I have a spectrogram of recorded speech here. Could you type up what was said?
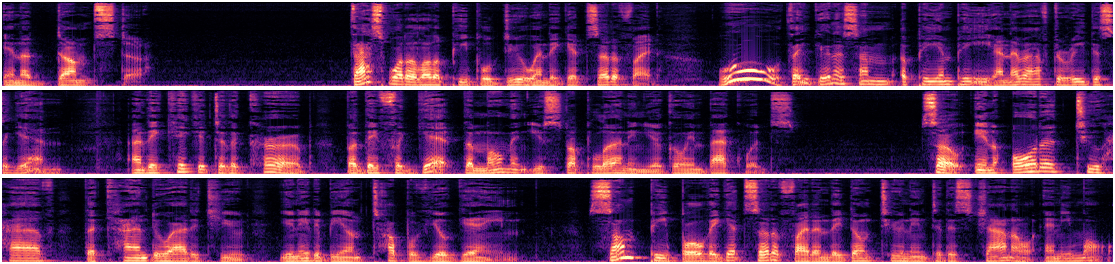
in a dumpster. That's what a lot of people do when they get certified. Whoa, thank goodness I'm a PMP. I never have to read this again. And they kick it to the curb, but they forget the moment you stop learning, you're going backwards. So, in order to have the can do attitude, you need to be on top of your game. Some people, they get certified and they don't tune into this channel anymore.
